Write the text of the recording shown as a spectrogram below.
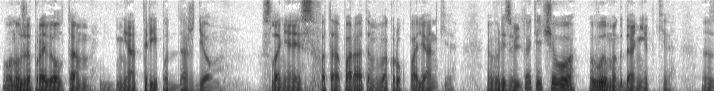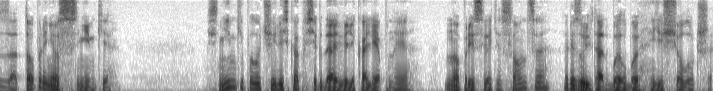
Он уже провел там дня три под дождем, слоняясь с фотоаппаратом вокруг полянки, в результате чего вымок до нитки, зато принес снимки — Снимки получились, как всегда, великолепные, но при свете солнца результат был бы еще лучше.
